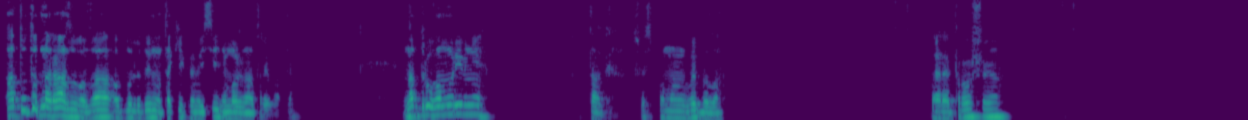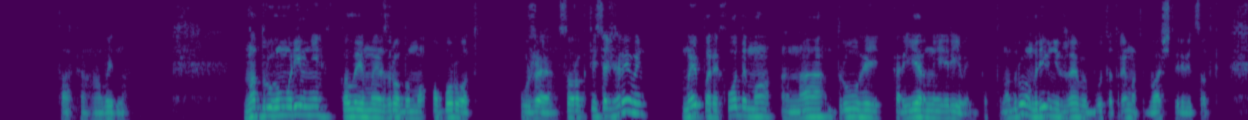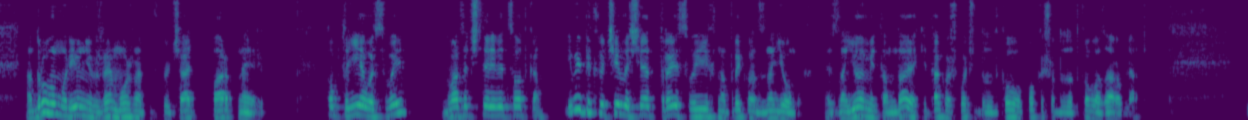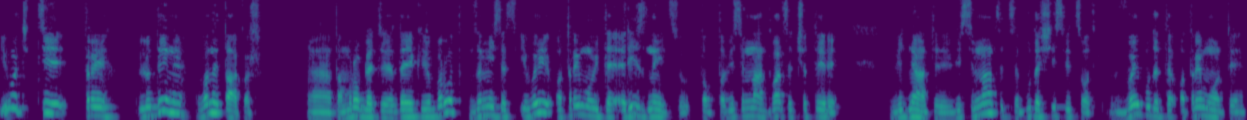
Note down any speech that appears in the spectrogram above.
А тут одноразово за одну людину такі комісійні можна отримати. На другому рівні. Так, щось, по-моєму, вибило. Перепрошую. Так, ага, видно. На другому рівні, коли ми зробимо оборот уже 40 тисяч гривень, ми переходимо на другий кар'єрний рівень. Тобто на другому рівні вже ви будете отримати 24%. На другому рівні вже можна підключати партнерів. Тобто є ось ви 24%, і ви підключили ще три своїх, наприклад, знайомих. Знайомі там, да, які також хочуть додатково, поки що додатково заробляти. І от ці три людини, вони також е, там роблять деякий оборот за місяць, і ви отримуєте різницю. Тобто 18, 24 відняти 18 це буде 6%. Ви будете отримувати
